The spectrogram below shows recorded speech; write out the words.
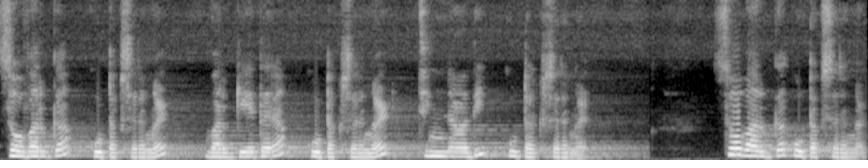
സ്വവർഗ കൂട്ടക്ഷരങ്ങൾ വർഗേതര കൂട്ടക്ഷരങ്ങൾ ചിഹ്നാദി കൂട്ടക്ഷരങ്ങൾ. സ്വവർഗ കൂട്ടക്ഷരങ്ങൾ.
